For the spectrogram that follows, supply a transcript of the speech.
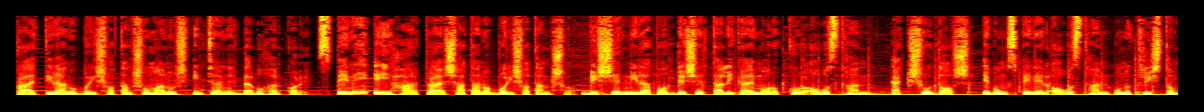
প্রায় তিরানব্বই শতাংশ মানুষ ইন্টারনেট ব্যবহার করে। স্পেনে এই হার প্রায় সাতানব্বই শতাংশ। বিশ্বের নিরাপদ দেশের তালিকায় মরক্কোর অবস্থান একশো দশ এবং স্পেনের অবস্থান উনত্রিশতম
